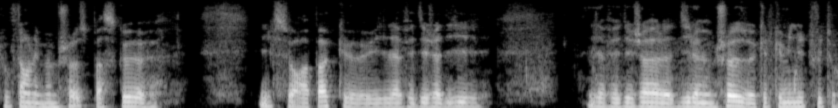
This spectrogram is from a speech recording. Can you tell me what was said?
tout le temps les mêmes choses parce que il saura pas qu'il avait déjà dit, il avait déjà dit la même chose quelques minutes plus tôt.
